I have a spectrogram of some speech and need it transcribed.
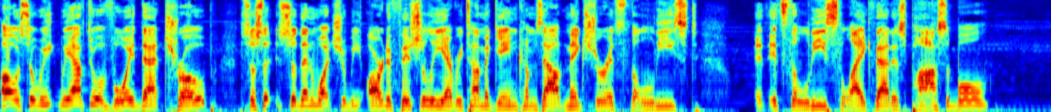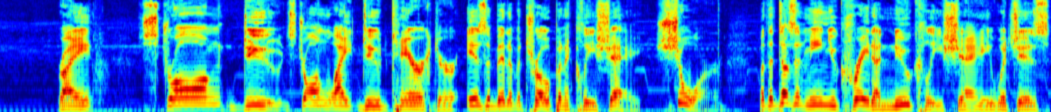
oh, so we we have to avoid that trope. So so, so then what should we artificially every time a game comes out make sure it's the least it's the least like that as possible? Right? Strong dude, strong white dude character is a bit of a trope and a cliche. Sure. But that doesn't mean you create a new cliche, which is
